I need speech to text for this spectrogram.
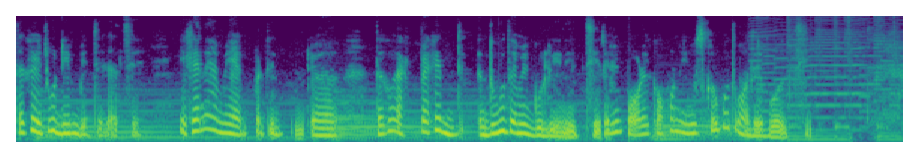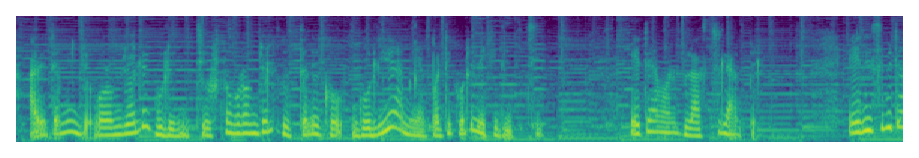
দেখো এটুকু ডিম বেঁচে গেছে। এখানে আমি এক বাটি দেখো এক প্যাকেট দুধ আমি গুলিয়ে নিচ্ছি। এটা আমি পরে কখন ইউজ করব তোমাদের বলছি। আর এটা আমি গরম জলে গুলিয়ে নিচ্ছি। উষ্ণ গরম জলে দুধটাকে গলিয়ে আমি এক বাটি করে রেখে দিচ্ছি। এটা আমার লাস্টে লাগবে। এই রেসিপিটা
